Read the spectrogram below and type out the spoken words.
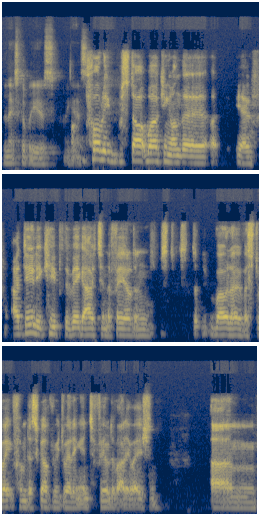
the next couple of years, I guess. Probably start working on the. Uh, you know, ideally keep the rig out in the field and st- roll over straight from discovery drilling into field evaluation. Um,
